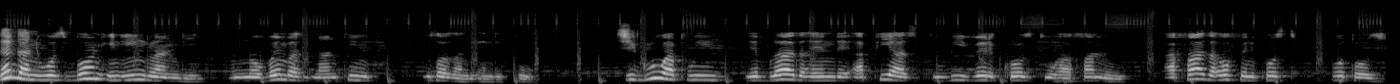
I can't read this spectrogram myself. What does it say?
Regan was born in England on November 19, 2002. She grew up with a brother and appears to be very close to her family. Her father often posts photos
